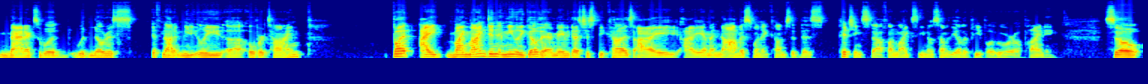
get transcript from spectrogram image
Maddux would would notice, if not immediately, uh, over time. But I my mind didn't immediately go there. Maybe that's just because I I am a novice when it comes to this pitching stuff, unlike you know some of the other people who are opining. So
